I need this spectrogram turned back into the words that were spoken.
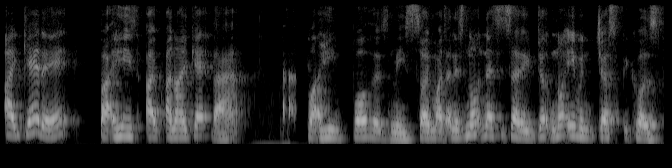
I get it, but he's I, and I get that, but he bothers me so much, and it's not necessarily not even just because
